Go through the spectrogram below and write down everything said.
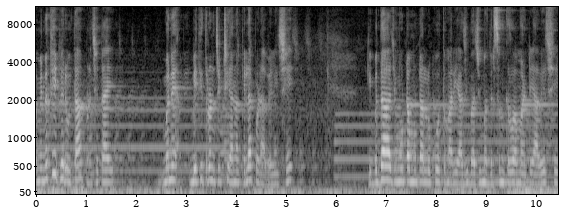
અમે નથી ફેરવતા, પણ છતાંય મને બેથી ત્રણ ચિઠ્ઠી આના પહેલાં પણ આવેલી છે કે બધા જ મોટા મોટા લોકો તમારી આજુબાજુમાં દર્શન કરવા માટે આવે છે.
